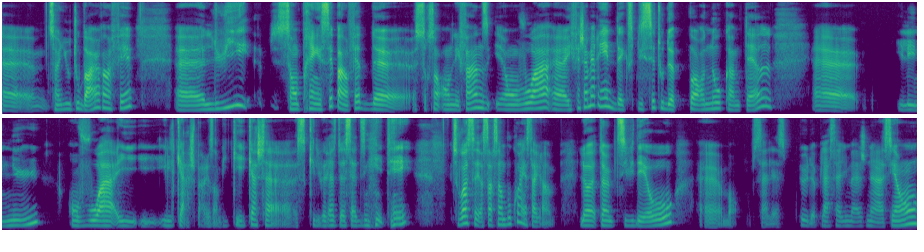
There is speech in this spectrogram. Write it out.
Euh, c'est un YouTuber, en fait. Euh, lui, son principe, en fait, de, sur son OnlyFans, on voit, euh, il fait jamais rien d'explicite ou de porno comme tel. Euh, il est nu, on voit, il, il, il cache, par exemple. Il, il cache sa- ce qui lui reste de sa dignité. Tu vois, ça, ça ressemble beaucoup à Instagram. Là, tu as un petit vidéo. euh, bon, ça laisse peu de place à l'imagination.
